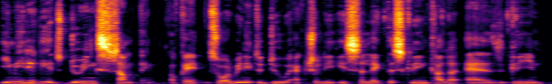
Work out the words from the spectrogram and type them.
immediately it's doing something okay? So what we need to do actually is select the screen color as green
